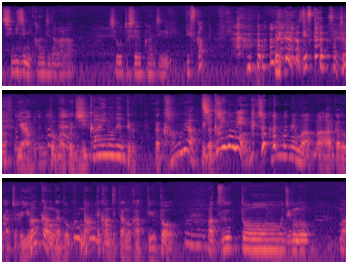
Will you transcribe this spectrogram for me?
しみじみ感じながら仕事してる感じですか？ですか？社長。いや本当まあこれ自戒の念っていうかだから家具屋っていう次か回のね、自戒の念は、まあ、あるかどうかちょっと違和感がどこになんで感じたのかっていうと、うん。まあ、ずっと自分の、ま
